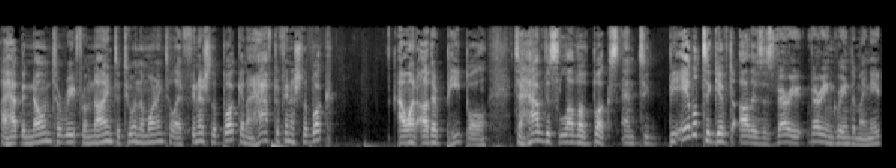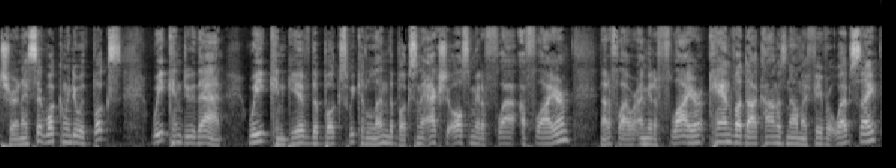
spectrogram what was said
I have been known to read from 9 to 2 in the morning till I finish the book, and I have to finish the book. I want other people to have this love of books and to be able to give to others is very, very ingrained in my nature. And I said, what can we do with books? We can do that we can give the books, we can lend the books. And I actually also made a, fla- a flyer not a flower. I made a flyer. Canva.com is now my favorite website,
